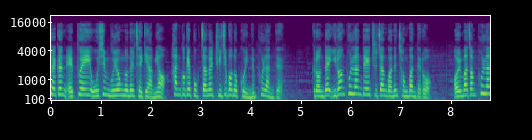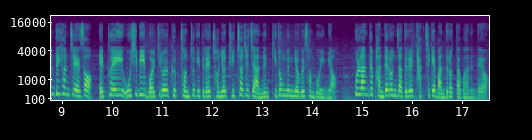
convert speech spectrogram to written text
최근 FA50 무용론을 제기하며 한국의 복장을 뒤집어 놓고 있는 폴란드. 그런데 이런 폴란드의 주장과는 정반대로 얼마 전 폴란드 현지에서 FA52 멀티롤급 전투기들의 전혀 뒤처지지 않는 기동 능력을 선보이며 폴란드 반대론자들을 닥치게 만들었다고 하는데요.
